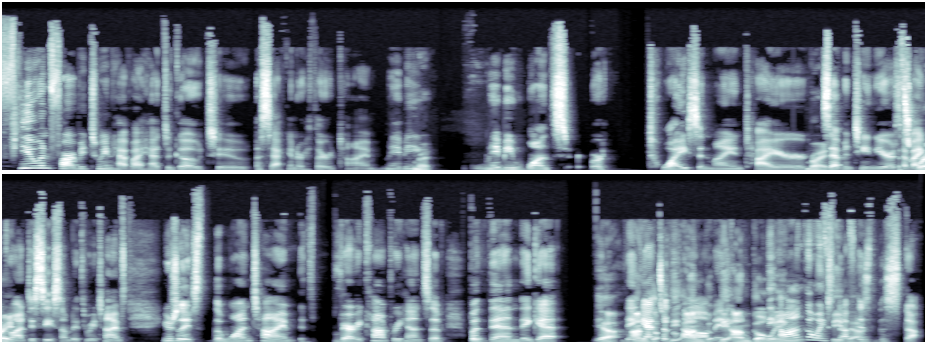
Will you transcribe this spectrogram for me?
Few and far between have I had to go to a second or third time. Maybe Right. maybe once or twice in my entire Right. 17 years That's have great. I gone to see somebody three times. Usually it's the one time, it's very comprehensive, but then they get Yeah. They get to the, call ongo- me. the ongoing the ongoing feedback. stuff is the stuff.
